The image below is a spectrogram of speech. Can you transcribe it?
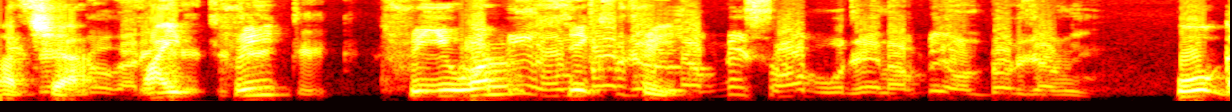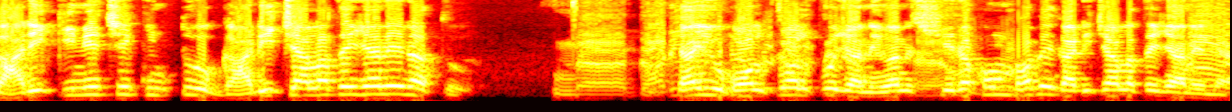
আচ্ছা, বিশেষ লোক আর five কি, three ঠিক, ঠিক। থ্রি ওয়ান সিক্স থ্রি আপনি সব বোঝেন আপনি অন্তর্জামী ও গাড়ি কিনেছে কিন্তু গাড়ি চালাতে জানে না তো। তাই অল্প অল্প জানে মানে সেরকম ভাবে গাড়ি চালাতে জানে না।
